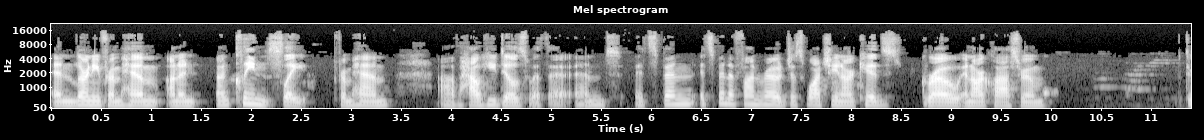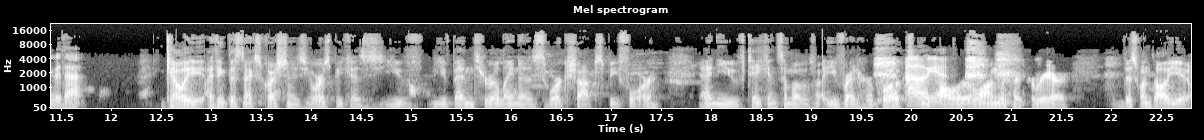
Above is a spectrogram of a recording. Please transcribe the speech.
and learning from him on a, a clean slate from him of how he deals with it. And it's been it's been a fun road just watching our kids grow in our classroom through that. Kelly, I think this next question is yours because you've you've been through Elena's workshops before, and you've taken some of you've read her books oh, and yeah. followed along with her career this one's all you.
